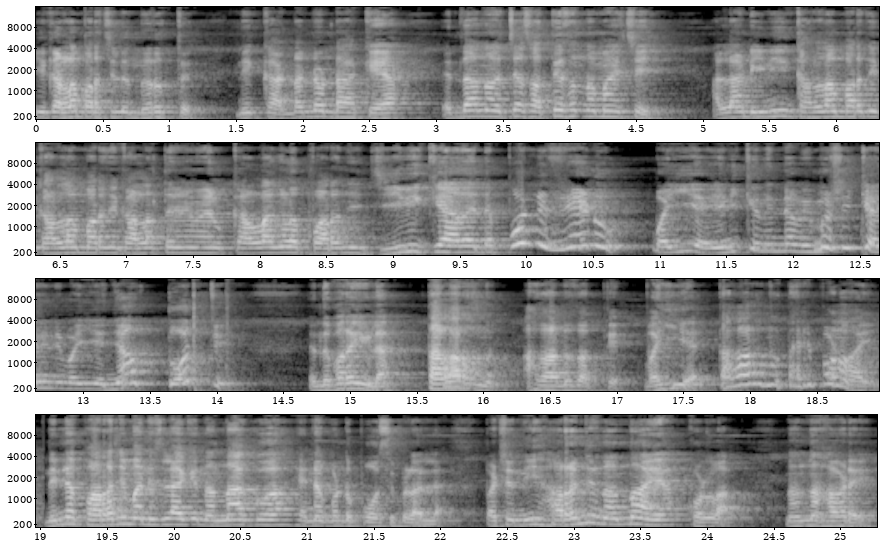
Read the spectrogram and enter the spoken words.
ഈ കള്ളം പറച്ചിൽ നിർത്ത്. നീ കണ്ടന്റ് ഉണ്ടാക്കിയ. എന്താന്ന് വെച്ചാൽ സത്യസന്ധമായി ചെയ് അല്ലാണ്ട് ഇനിയും കള്ളം പറഞ്ഞ് കള്ളം പറഞ്ഞ് കള്ളത്തിന് മേൽ കള്ളങ്ങൾ പറഞ്ഞ് ജീവിക്കാതെ എന്റെ പൊന്നു രേണു. വയ്യ എനിക്ക് നിന്നെ വിമർശിക്കാൻ ഇനി വയ്യ. ഞാൻ തോറ്റ്. എന്ന് പറയൂല. തളർന്ന്. അതാണ് സത്യം. വയ്യ തളർന്ന് തരിപ്പണമായി. നിന്നെ പറഞ്ഞ് മനസ്സിലാക്കി നന്നാക്കുക എന്നെ കൊണ്ട് പോസിബിൾ അല്ല. പക്ഷെ നീ അറിഞ്ഞ് നന്നായ കൊള്ളാം. നന്നാവടെ.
